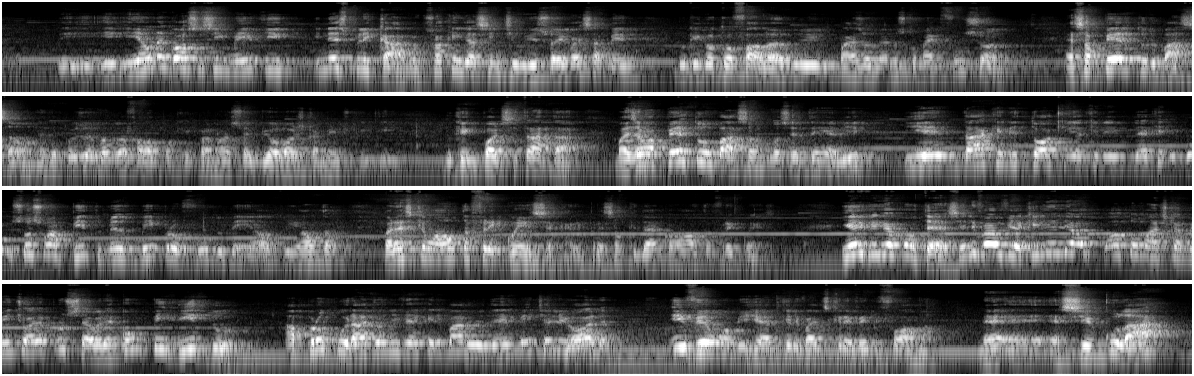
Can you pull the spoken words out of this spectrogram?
e, e, e, é um negócio assim meio que inexplicável. Só quem já sentiu isso aí vai saber do que, que eu estou falando e mais ou menos como é que funciona. Essa perturbação, né? depois o Evandro vai falar um pouquinho para nós sobre biologicamente o que, do que, pode se tratar. Mas é uma perturbação que você tem ali e dá aquele toque, aquele, é aquele como se fosse um apito mesmo, bem profundo, bem alto, em alta. Parece que é uma alta frequência, cara. A impressão que dá é com uma alta frequência. E aí o que, que acontece? Ele vai ouvir aquilo e ele automaticamente olha para o céu, ele é compelido a procurar de onde vem aquele barulho. De repente ele olha e vê um objeto que ele vai descrever de forma né, é, é circular,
